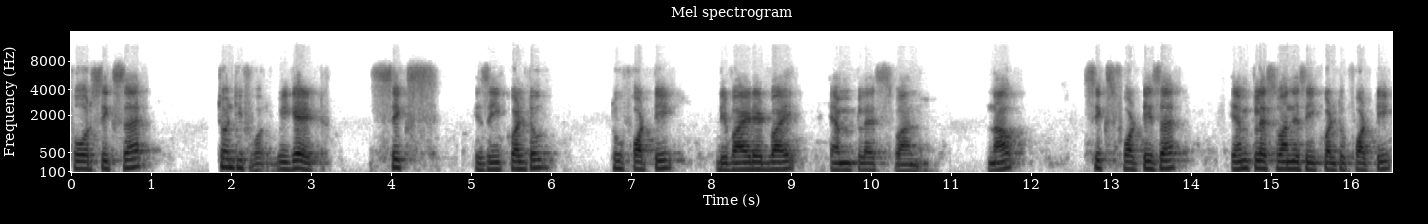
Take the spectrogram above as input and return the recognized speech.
4 6 are 24. We get 6 is equal to 240 divided by m plus 1. Now 640 sir, m plus 1 is equal to 40.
